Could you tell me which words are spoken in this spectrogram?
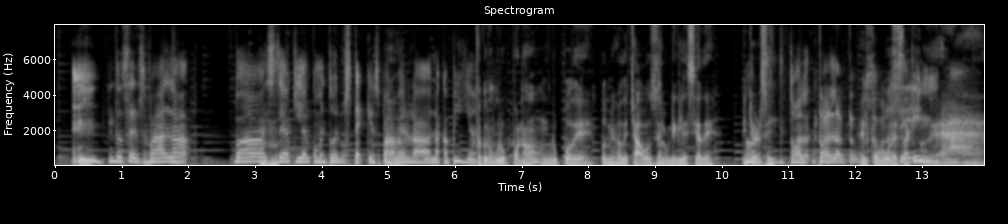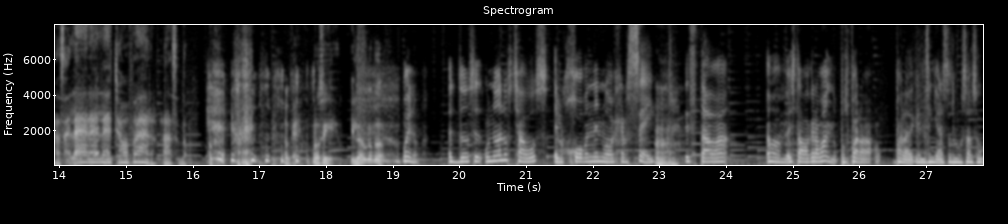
entonces va a la va Ujú. este aquí al convento de los Teques para Ah. ver la, la capilla. Fue con un grupo, ¿no? Un grupo de, pues, me dijo, de chavos de alguna iglesia de New Ah, Jersey. sí, todo, el- todo el autobús. El sí. exacto. De, ah, acelérale, chofer. Ah, no. Ok. Ok, prosigue. ¿Y luego qué pasó? Bueno, entonces uno de los chavos, el joven de Nueva Jersey, Ajá. estaba um, estaba grabando, pues para para enseñarse luz a, su,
